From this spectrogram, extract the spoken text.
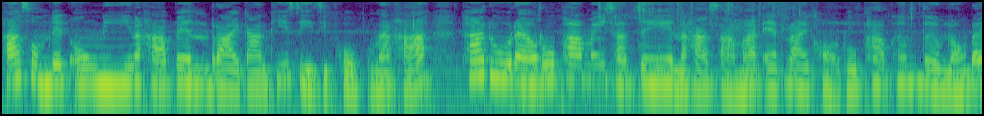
พระสมเด็จองค์นี้นะคะเป็นรายการที่ 46 นะคะ ถ้าดูแล้วรูปภาพไม่ชัดเจนนะคะ สามารถแอดไลน์ขอรูปภาพเพิ่มเติมน้องได้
